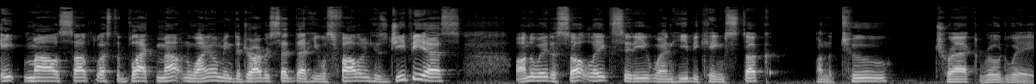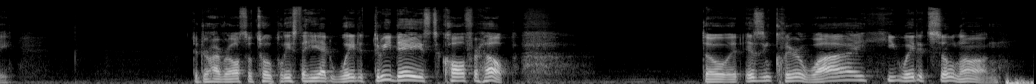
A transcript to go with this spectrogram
eight miles southwest of Black Mountain, Wyoming, the driver said that he was following his GPS on the way to Salt Lake City when he became stuck on a two track roadway. The driver also told police that he had waited three days to call for help, though it isn't clear why he waited so long.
